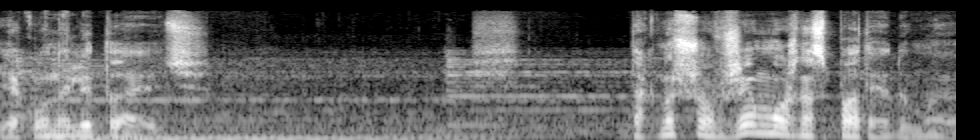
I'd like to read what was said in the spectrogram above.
Як вони літають. Так, ну що, вже можна спати, я думаю.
